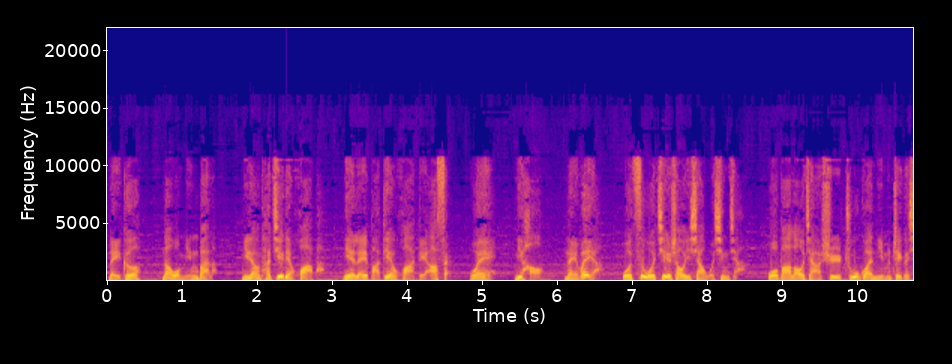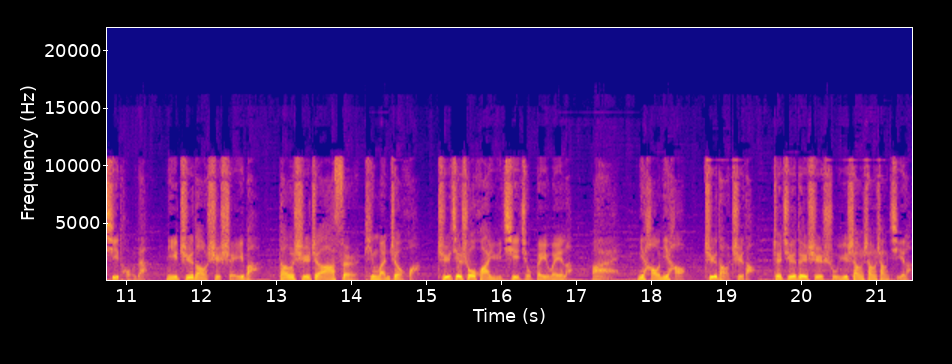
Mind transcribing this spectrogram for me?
磊哥，那我明白了。你让他接电话吧。聂磊把电话给阿 Sir。喂，你好，哪位啊？我自我介绍一下，我姓贾，我爸老贾是主管你们这个系统的，你知道是谁吧？当时这阿 Sir 听完这话，直接说话语气就卑微了。哎，你好，你好，知道知道，这绝对是属于上上上级了。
